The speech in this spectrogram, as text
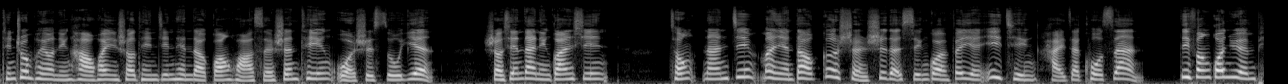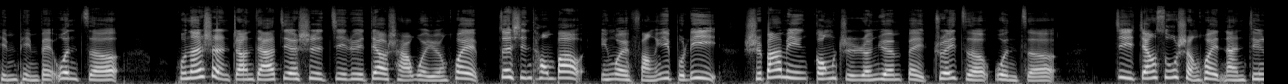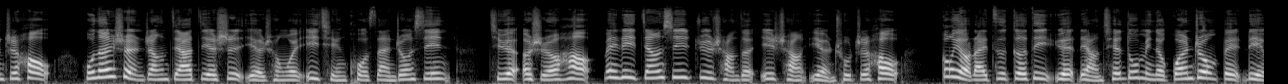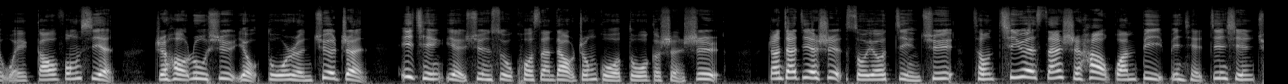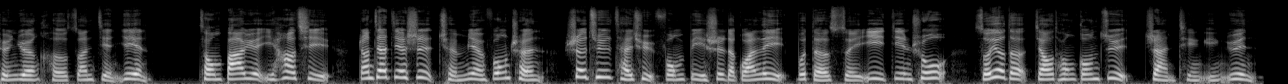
听众朋友，您好，欢迎收听今天的《光华随身听》，我是苏燕。首先带您关心，从南京蔓延到各省市的新冠肺炎疫情还在扩散，地方官员频频被问责。湖南省张家界市纪律调查委员会最新通报，因为防疫不力，十八名公职人员被追责问责。继江苏省会南京之后。湖南省张家界市也成为疫情扩散中心。七月二十二号，魅力江西剧场的一场演出之后，共有来自各地约两千多名的观众被列为高风险。之后陆续有多人确诊，疫情也迅速扩散到中国多个省市。张家界市所有景区从七月三十号关闭，并且进行全员核酸检验。从八月一号起。张家界市全面封城，社区采取封闭式的管理，不得随意进出，所有的交通工具暂停营运。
